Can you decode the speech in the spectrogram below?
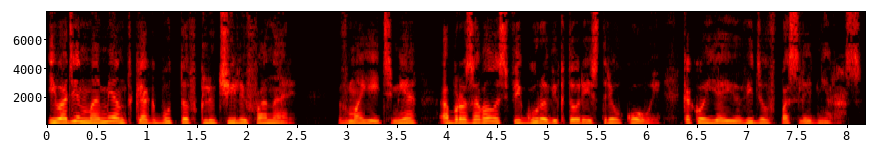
и в один момент как будто включили фонарь. В моей тьме образовалась фигура Виктории Стрелковой, какой я ее видел в последний раз.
